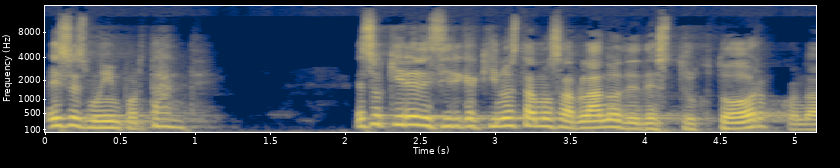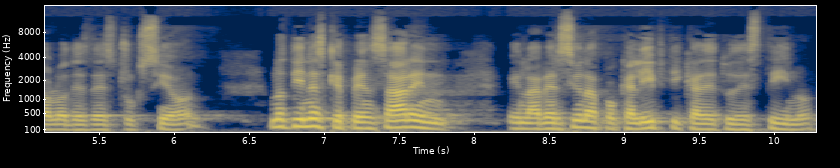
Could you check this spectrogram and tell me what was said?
Eso es muy importante. Eso quiere decir que aquí no estamos hablando de destructor, cuando hablo de destrucción. No tienes que pensar en, en la versión apocalíptica de tu destino.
